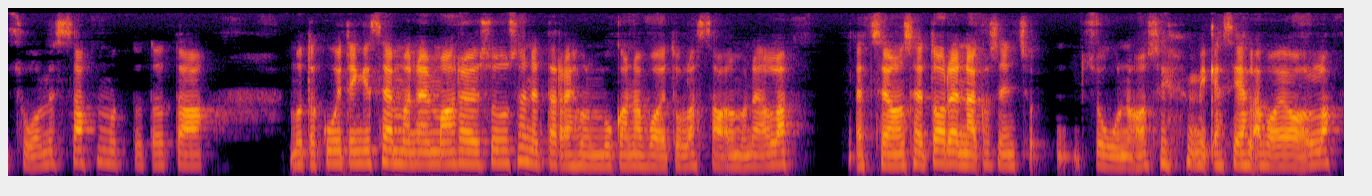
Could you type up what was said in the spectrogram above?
Suomessa, mutta tota, mutta kuitenkin semmoinen mahdollisuus on, että rehun mukana voi tulla salmonella. Että se on se todennäköisin suunoosi, mikä siellä voi olla.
